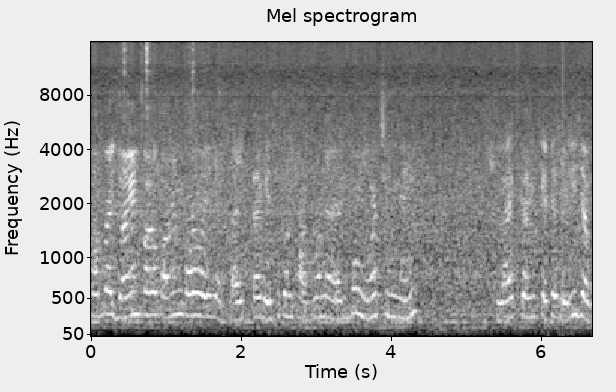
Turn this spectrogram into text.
সবাই জয়েন করো কমেন্ট করো, এই লাইভটা বেশিক্ষণ থাকব না, একদম ওয়াচিং নেই। লাইভটা আমি কেটে বেরিয়ে যাব।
